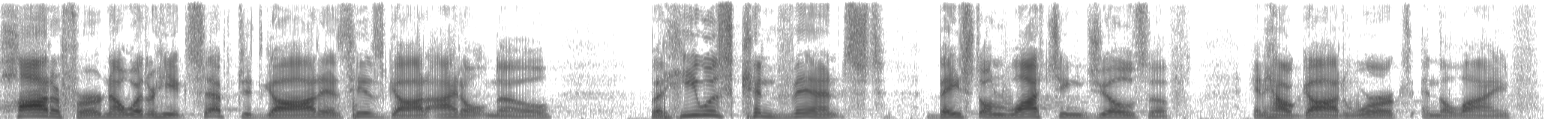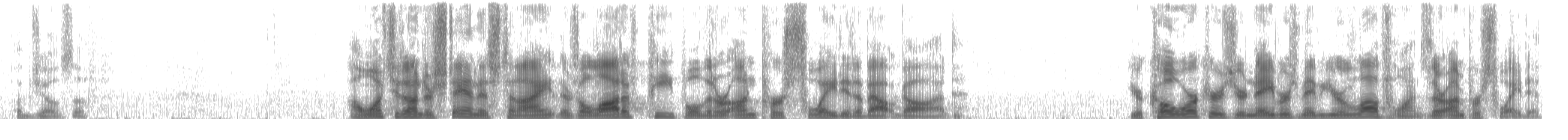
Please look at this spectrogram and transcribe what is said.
Potiphar, now whether he accepted God as his God, I don't know, but he was convinced based on watching Joseph and how God worked in the life of Joseph. I want you to understand this tonight. There's a lot of people that are unpersuaded about God. Your coworkers, your neighbors, maybe your loved ones, they're unpersuaded.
